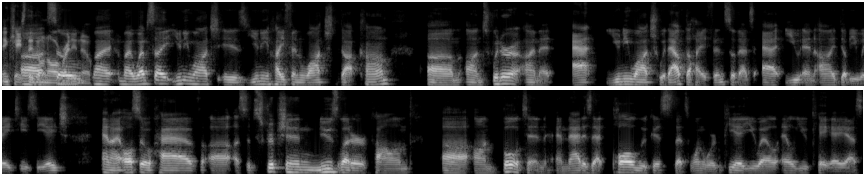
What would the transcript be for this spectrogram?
in case they Uh, don't already so know? My my website, UniWatch, is uni-watch.com. Um, on Twitter, I'm at at UniWatch without the hyphen. So that's at U-N-I-W-A-T-C-H. And I also have uh, a subscription newsletter column uh, on Bulletin, and that is at Paul Lukas. That's one word, P-A-U-L-L-U-K-A-S,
